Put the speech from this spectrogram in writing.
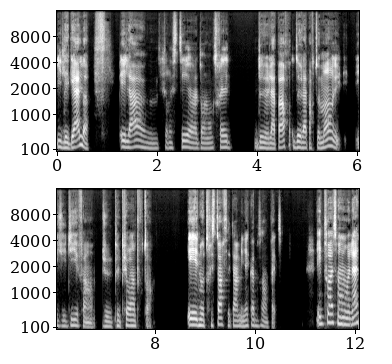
illégale. Et là, je suis restée dans l'entrée de l'appart, de l'appartement et, et j'ai dit, enfin, je ne peux plus rien pour toi. Et notre histoire s'est terminée comme ça, en fait. Et toi, à ce moment-là,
